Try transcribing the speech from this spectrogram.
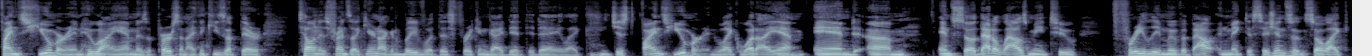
finds humor in who I am as a person. I think He's up there telling his friends like, "You're not going to believe what this freaking guy did today." Like he just finds humor in like what I am, and um, and so that allows me to freely move about and make decisions. And so like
